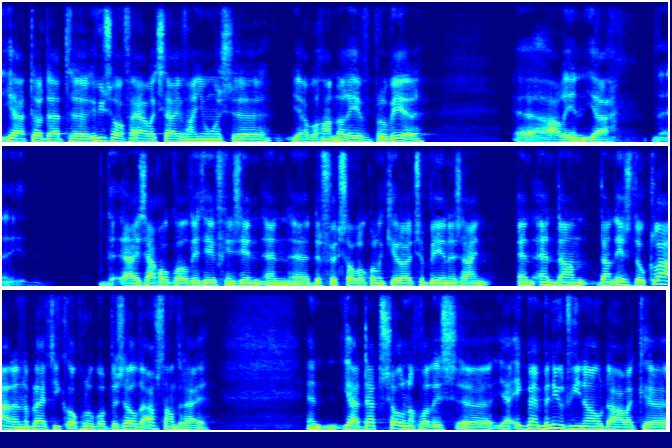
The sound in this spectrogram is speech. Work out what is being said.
ja, totdat Huushoff eigenlijk zei van... jongens, ja, we gaan het nog even proberen. Alleen, ja... hij zag ook wel, dit heeft geen zin. En eh, de fut zal ook wel een keer uit zijn benen zijn. En, en dan, dan is het ook klaar. En dan blijft die koproep op dezelfde afstand rijden. En ja, dat zou nog wel eens... eh, ja, ik ben benieuwd wie nou dadelijk eh,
